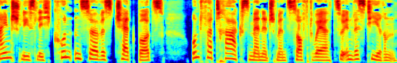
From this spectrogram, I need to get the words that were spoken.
einschließlich Kundenservice-Chatbots und Vertragsmanagement-Software zu investieren.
